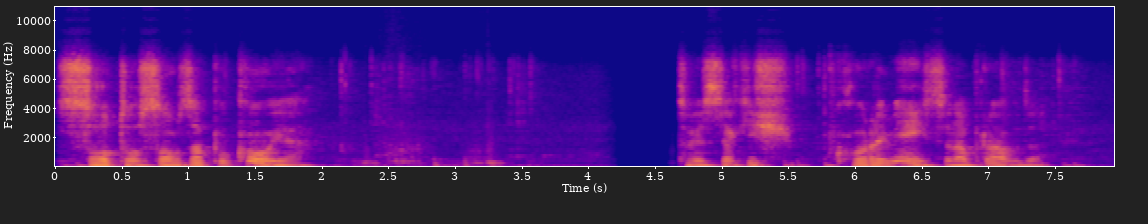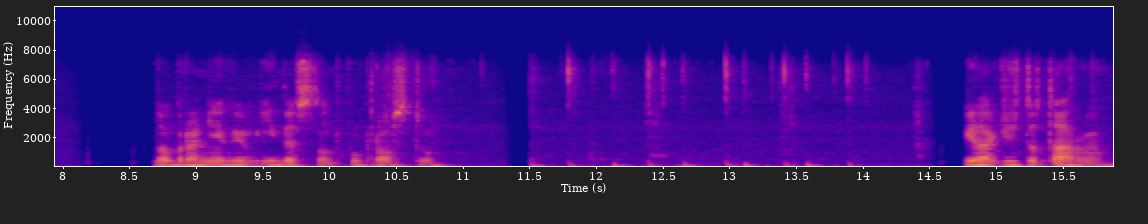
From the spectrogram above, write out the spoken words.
Co to są za pokoje? To jest jakieś chore miejsce, naprawdę. Dobra, nie wiem, idę stąd po prostu. Chwila, gdzieś dotarłem.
